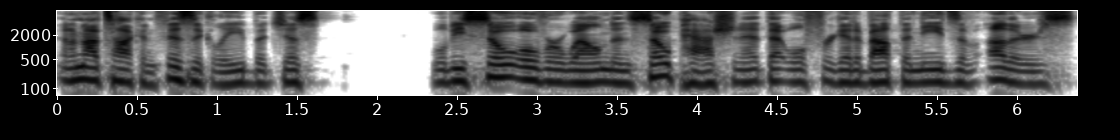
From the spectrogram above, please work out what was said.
And I'm not talking physically, but just we'll be so overwhelmed and so passionate that we'll forget about the needs of others,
